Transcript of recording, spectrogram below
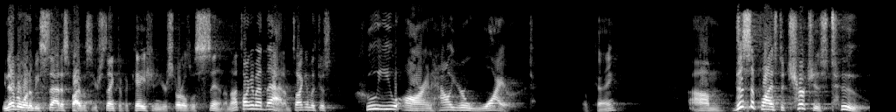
You never want to be satisfied with your sanctification and your struggles with sin. I'm not talking about that. I'm talking about just who you are and how you're wired. Okay? Um, this applies to churches too.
